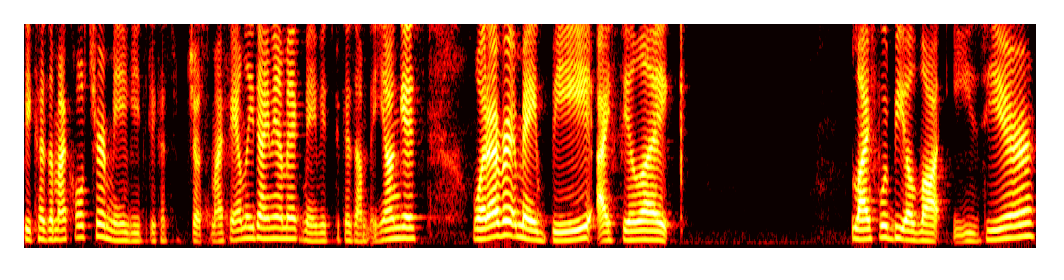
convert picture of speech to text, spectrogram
because of my culture maybe it's because of just my family dynamic maybe it's because i'm the youngest whatever it may be i feel like life would be a lot easier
